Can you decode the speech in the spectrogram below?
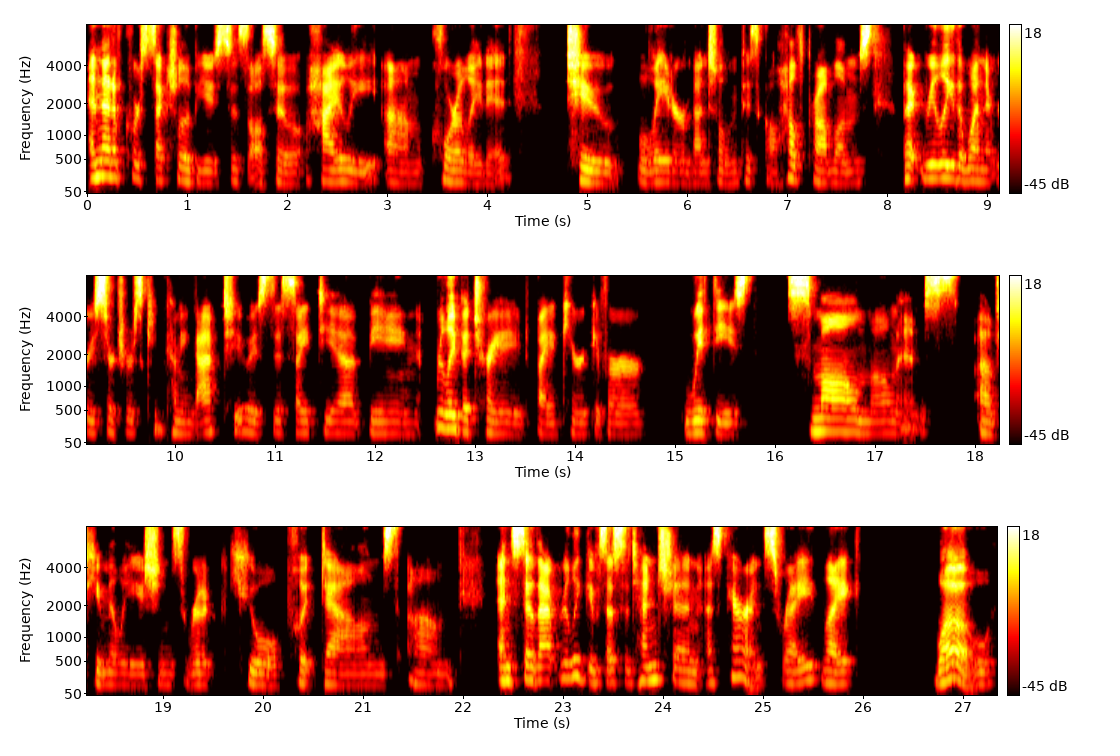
And then, of course, sexual abuse is also highly um, correlated to later mental and physical health problems. But really, the one that researchers keep coming back to is this idea of being really betrayed by a caregiver with these small moments of humiliations, ridicule, put downs. Um, and so that really gives us attention as parents, right? Like, whoa,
